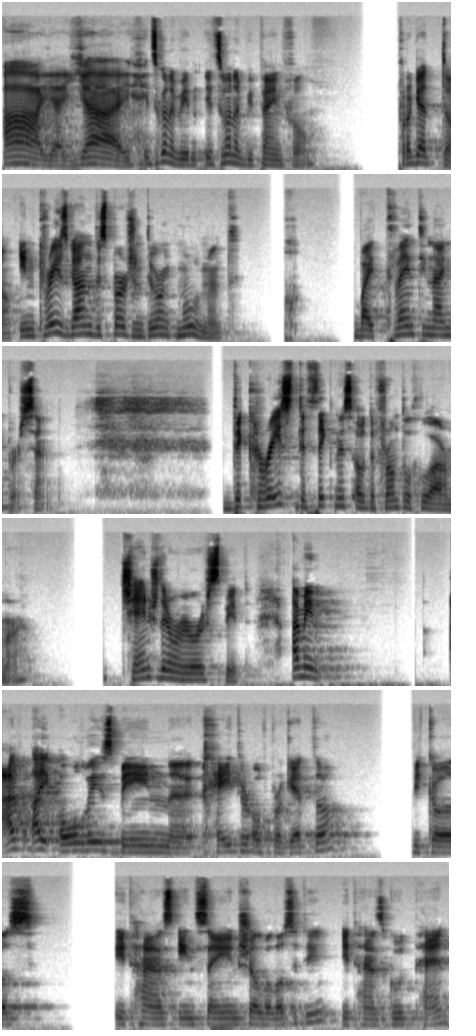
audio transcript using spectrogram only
Ah, yeah, yeah. It's gonna be, it's gonna be painful. Progetto. Increase gun dispersion during movement by 29%. Decrease the thickness of the frontal hull armor. Change the reverse speed. I mean, I've I always been a hater of Progetto because it has insane shell velocity, it has good pen,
